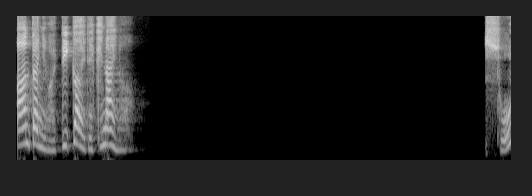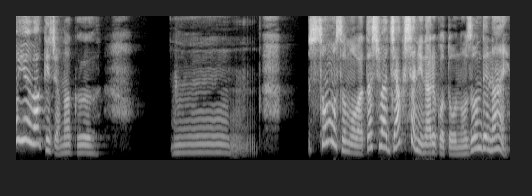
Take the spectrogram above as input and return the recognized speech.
あんたには理解できないの。そういうわけじゃなくうーんそもそも私は弱者になることを望んでない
